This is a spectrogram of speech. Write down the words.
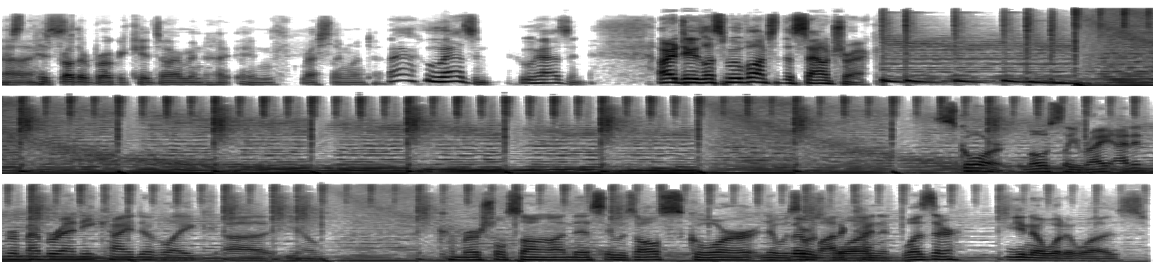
Nice, uh, nice. His brother broke a kid's arm in in wrestling one time. Eh, who hasn't? Who hasn't? All right, dude. Let's move on to the soundtrack. Score mostly, right? I didn't remember any kind of like uh, you know commercial song on this. It was all score. There was There a was lot of kind of was there? You know what it was?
